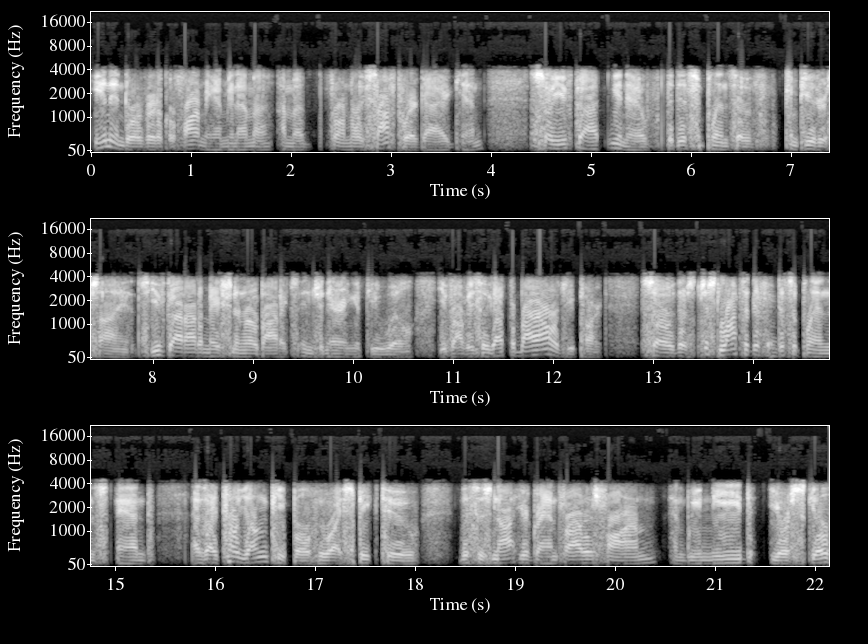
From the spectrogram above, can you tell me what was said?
in indoor vertical farming. I mean, I'm a I'm a formerly software guy again, so you've got you know the disciplines of computer science. You've got automation and robotics engineering, if you will. You've obviously got the biology part. So there's just lots of different disciplines. And as I tell young people who I speak to, this is not your grandfather's farm, and we need your skill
